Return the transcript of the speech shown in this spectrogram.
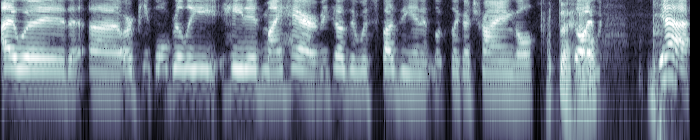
I would, uh, or people really hated my hair because it was fuzzy and it looked like a triangle. What the so hell? would- yeah.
